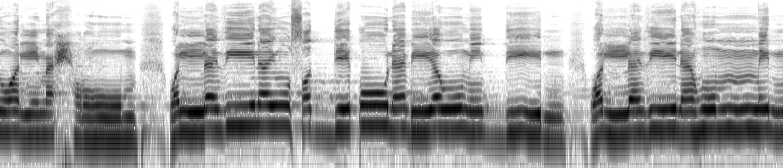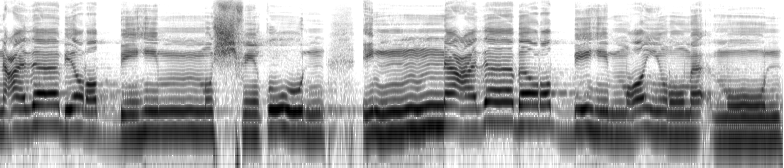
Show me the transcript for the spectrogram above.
والمحروم والذين يصدقون بيوم الدين والذين هم من عذاب ربهم مشفقون إن عذاب ربهم غير مأمون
